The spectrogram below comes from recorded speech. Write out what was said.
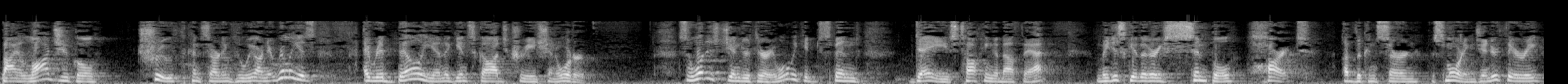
biological truth concerning who we are. And it really is a rebellion against God's creation order. So what is gender theory? Well, we could spend days talking about that. Let me just give a very simple heart of the concern this morning. Gender theory,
